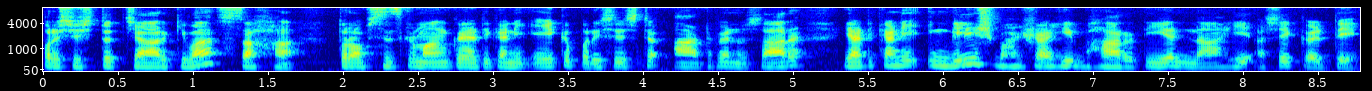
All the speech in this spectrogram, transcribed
परिशिष्ट चार किंवा सहा. तर ऑप्शन्स क्रमांक या ठिकाणी एक परिशिष्ट आठव्यानुसार या ठिकाणी इंग्लिश भाषा ही भारतीय नाही असे कळते.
